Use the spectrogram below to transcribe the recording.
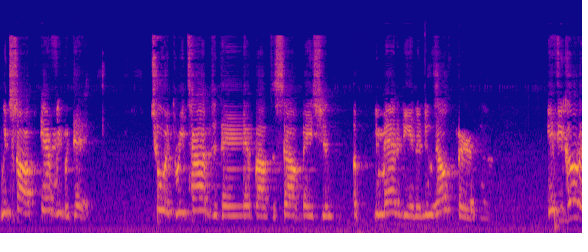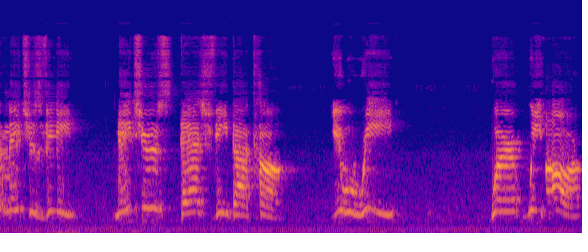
We talk every day, two or three times a day about the salvation of humanity and a new health paradigm. If you go to Nature's V, natures-v.com, you will read where we are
